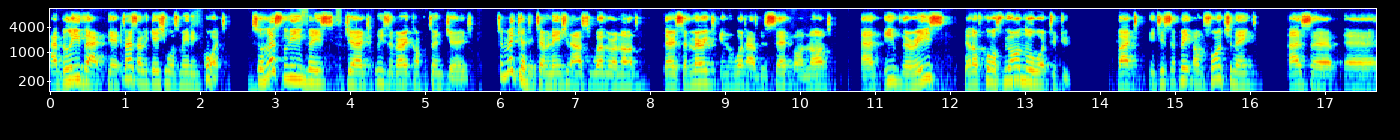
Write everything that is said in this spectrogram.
I believe that the first allegation was made in court. So let's leave this judge, who is a very competent judge, to make a determination as to whether or not there is a merit in what has been said or not. And if there is, then of course we all know what to do. But it is a bit unfortunate as a, a,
